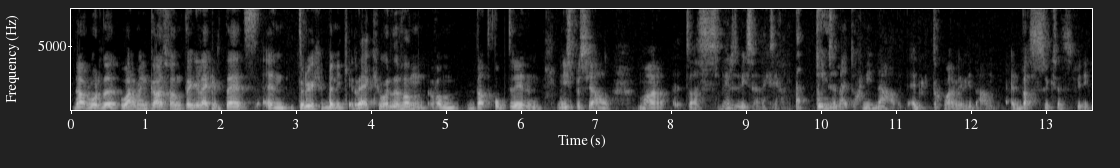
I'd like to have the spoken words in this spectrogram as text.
Daar worden warm en koud van tegelijkertijd. En terug ben ik rijk geworden van, van dat optreden. Niet speciaal, maar het was weer zoiets waar ik zei van, dat doen ze mij toch niet na. Dat heb ik toch maar weer gedaan. En dat is succes, vind ik.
